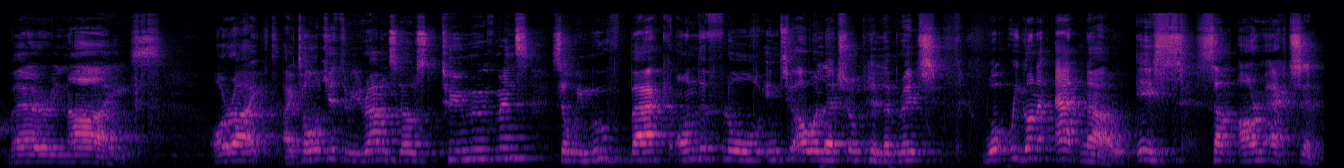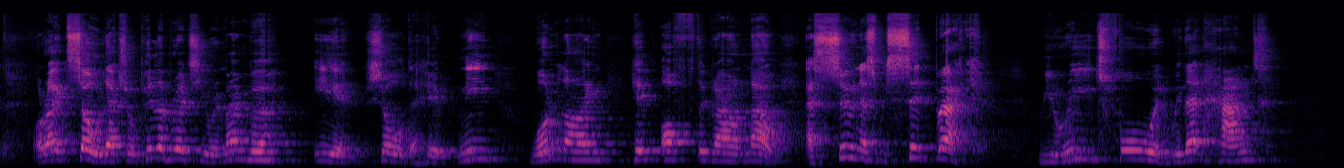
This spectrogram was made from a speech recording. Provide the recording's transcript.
Very nice. All right, I told you three rounds, those two movements. So we move back on the floor into our lateral pillar bridge. What we're gonna add now is some arm action. All right, so lateral pillar bridge, you remember, ear, shoulder, hip, knee, one line, hip off the ground. Now, as soon as we sit back, we reach forward with that hand.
